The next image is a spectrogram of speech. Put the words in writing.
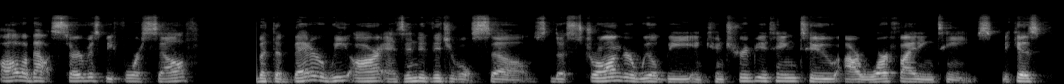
all about service before self but the better we are as individual selves, the stronger we'll be in contributing to our warfighting teams. Because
